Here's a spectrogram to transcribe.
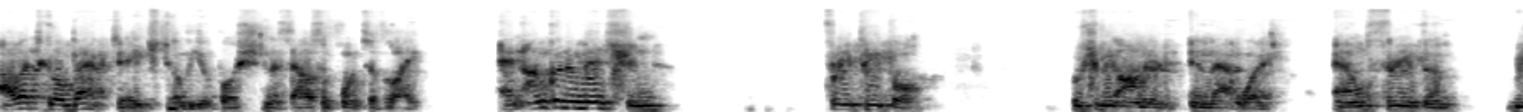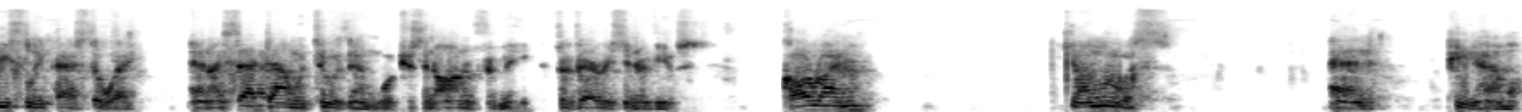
I like to go back to H.W. Bush and A Thousand Points of Light. And I'm going to mention three people who should be honored in that way. And all three of them recently passed away. And I sat down with two of them, which was an honor for me for various interviews. Carl Reiner, John Lewis, and Pete Hamill.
